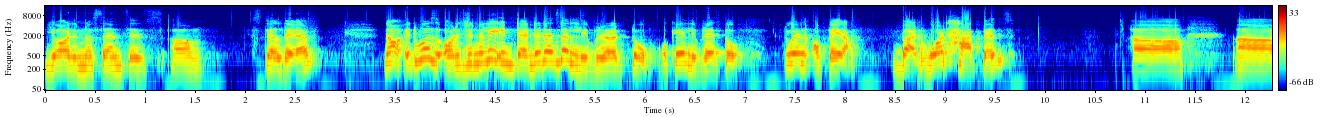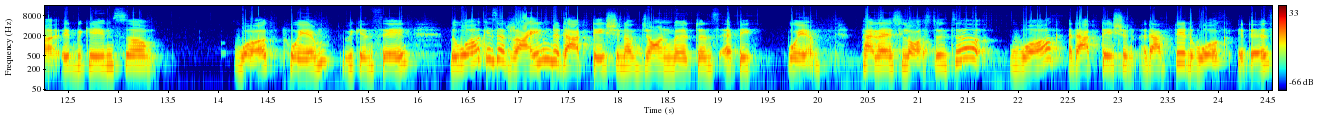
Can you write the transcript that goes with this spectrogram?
your innocence is um, still there. Now it was originally intended as a libretto, okay, libretto to an opera but what happens uh, uh, it becomes a work poem we can say. The work is a rhymed adaptation of john milton's epic poem paradise lost. It's a work adaptation adapted work it is.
